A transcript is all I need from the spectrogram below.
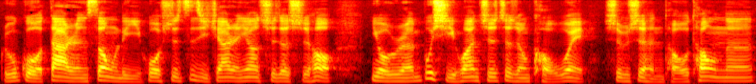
如果大人送礼或是自己家人要吃的时候，有人不喜欢吃这种口味，是不是很头痛呢？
